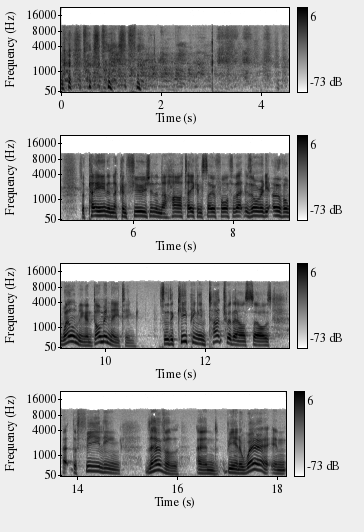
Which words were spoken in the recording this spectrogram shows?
the pain and the confusion and the heartache and so forth, that is already overwhelming and dominating. So the keeping in touch with ourselves at the feeling level and being aware in,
